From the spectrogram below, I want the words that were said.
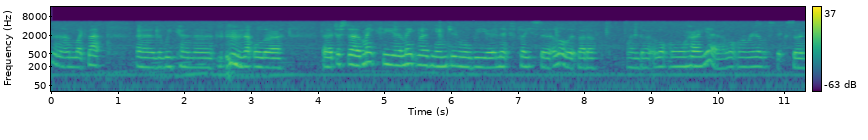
and like that. That we can that will uh, just uh, make the uh, make where the engine will be uh, next placed uh, a little bit better and uh, a lot more yeah a lot more realistic so.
